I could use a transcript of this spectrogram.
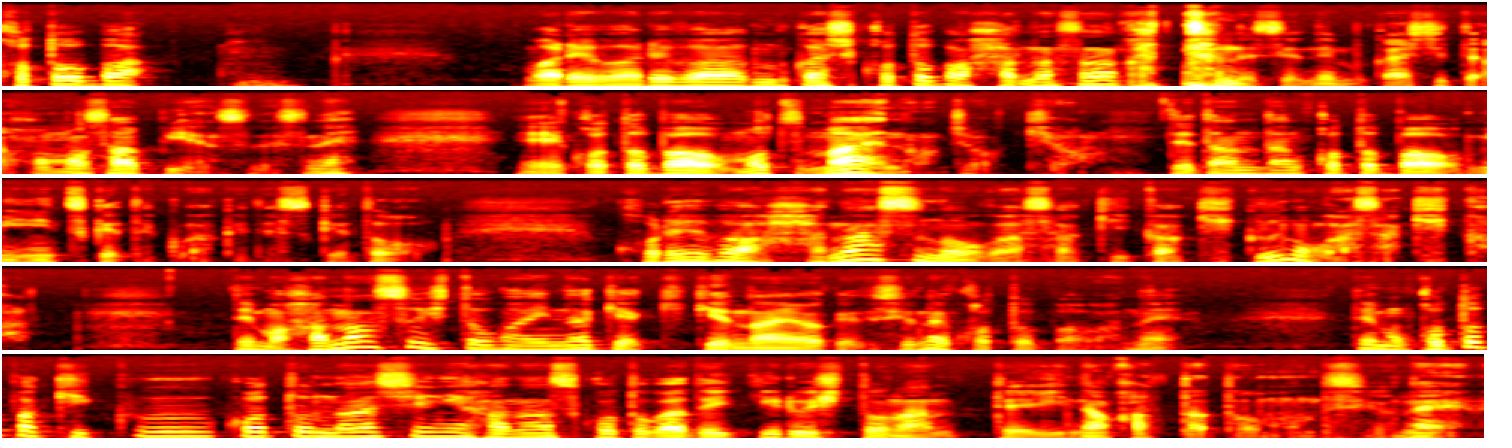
言葉。我々は昔言葉話さなかったんですよね。昔ってホモ・サピエンスですね、えー、言葉を持つ前の状況。でだんだん言葉を身につけていくわけですけどこれは話すのが先か聞くのが先か。でも話す人がいなきゃ聞けないわけですよね言葉はね。でも言葉聞くことなしに話すことができる人なんていなかったと思うんですよね。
